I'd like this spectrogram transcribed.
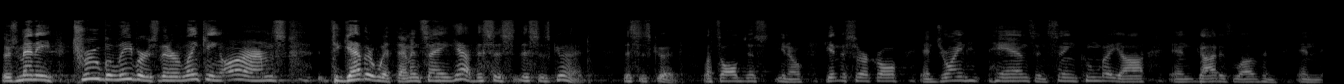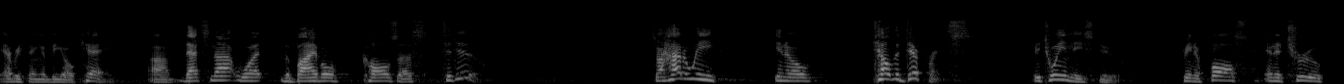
There's many true believers that are linking arms together with them and saying, yeah, this is, this is good. This is good. Let's all just, you know, get in a circle and join hands and sing kumbaya and God is love and, and everything will be okay. Uh, that's not what the Bible calls us to do. So how do we, you know, tell the difference between these two, between a false and a true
